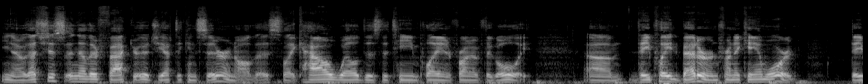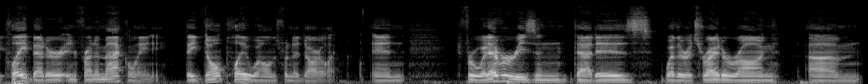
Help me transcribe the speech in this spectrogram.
you know that's just another factor that you have to consider in all this. Like, how well does the team play in front of the goalie? Um, they played better in front of Cam Ward. They play better in front of McElhinney. They don't play well in front of Darling. And for whatever reason that is, whether it's right or wrong, um,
